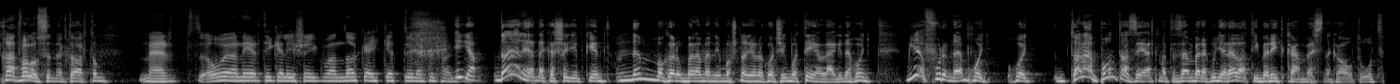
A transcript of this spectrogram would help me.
Hát valószínűleg tartom. Mert olyan értékeléseik vannak egy-kettőnek, hogy hagyjuk. Igen, de olyan érdekes egyébként, nem akarok belemenni most nagyon a kocsikba, tényleg, de hogy milyen fura nem, hogy, hogy talán pont azért, mert az emberek ugye relatíve ritkán vesznek autót,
